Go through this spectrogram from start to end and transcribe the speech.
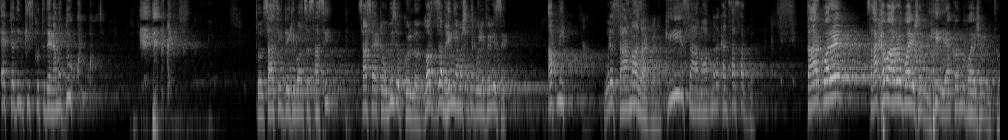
একটা দিন কিস করতে দেন আমার দুঃখ। তো চাষি ডেকে বলছে চাষি চাষা একটা অভিযোগ করল, লজ্জা ভেঙে আমার সাথে বলে ফেলেছে। আপনি, ওরে সামা লাগবে না, কি সামা? আপনারা খান চা দেন তারপরে চা খাব, আরও বয়স হলি, এখনও বয়স হলি তো।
